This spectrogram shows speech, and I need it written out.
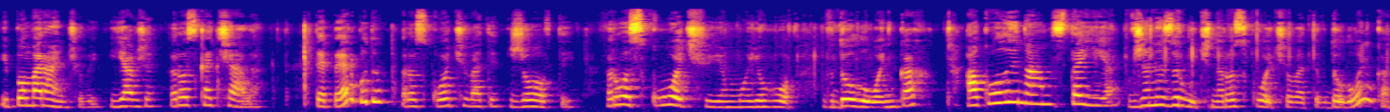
і помаранчевий я вже розкачала. Тепер буду розкочувати жовтий. Розкочуємо його в долоньках. А коли нам стає вже незручно розкочувати в долоньках,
